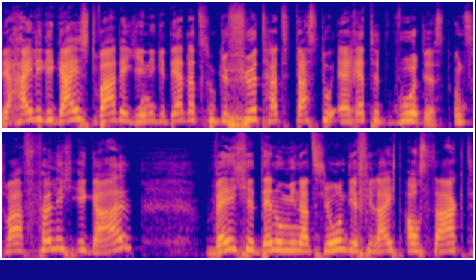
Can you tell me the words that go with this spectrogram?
Der Heilige Geist war derjenige, der dazu geführt hat, dass du errettet wurdest. Und zwar völlig egal, welche Denomination dir vielleicht auch sagt,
